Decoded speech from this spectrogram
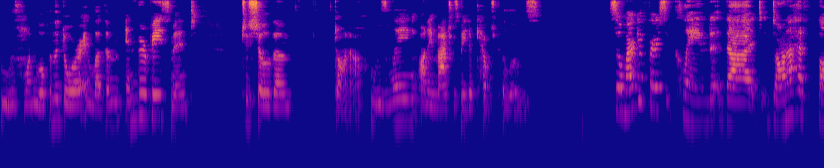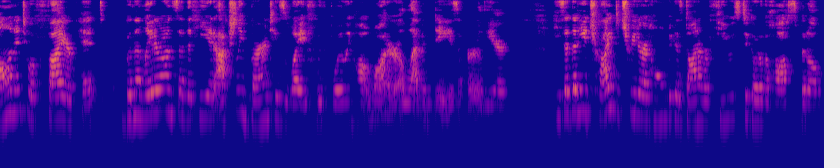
who was the one who opened the door and led them in their basement to show them Donna, who was laying on a mattress made of couch pillows. So Mark at first claimed that Donna had fallen into a fire pit, but then later on said that he had actually burned his wife with boiling hot water 11 days earlier. He said that he tried to treat her at home because Donna refused to go to the hospital.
